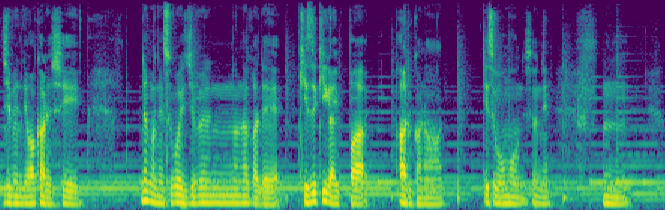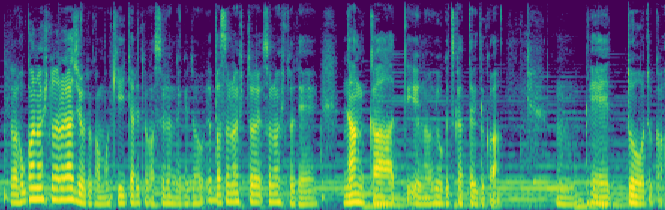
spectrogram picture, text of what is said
自分でわかるしなんかねすごい自分の中で気づきがいっぱいあるかなってすごい思うんですよね。うん、だから他の人のラジオとかも聞いたりとかするんだけどやっぱその人その人で「なんか」っていうのをよく使ったりとか「うん、えー、っと」とか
